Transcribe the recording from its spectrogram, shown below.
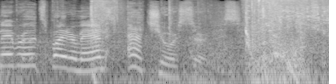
Neighborhood Spider-Man at your service.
